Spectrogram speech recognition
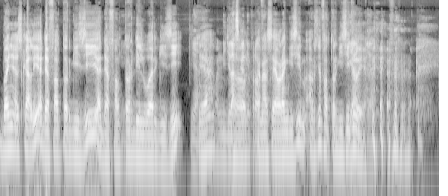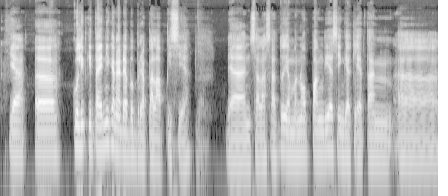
Banyak sekali ada faktor gizi, ada faktor ya. di luar gizi ya. ya. Dijelaskan uh, nih Prof. Karena saya orang gizi harusnya faktor gizi dulu ya. Ya, ya uh, kulit kita ini kan ada beberapa lapis ya. ya. Dan salah satu yang menopang dia sehingga kelihatan uh,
